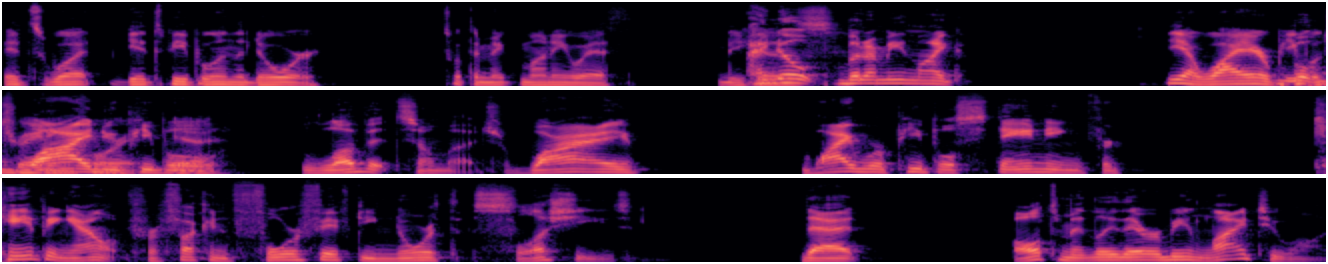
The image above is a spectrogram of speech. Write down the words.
It's what gets people in the door. It's what they make money with. Because i know but i mean like Yeah, why are people trading? why do it? people Yeah. love it so much why why were people standing for camping out for fucking 450 north slushies that ultimately they were being lied to on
